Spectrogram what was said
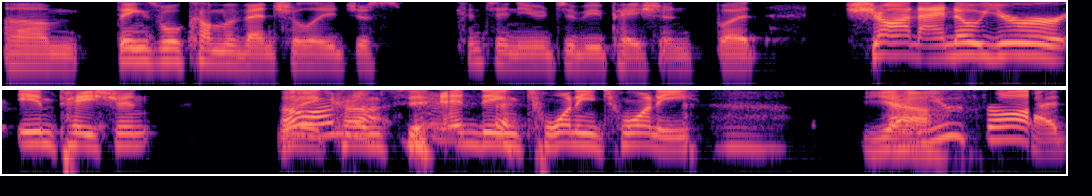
um, things will come eventually. Just continue to be patient. But Sean, I know you're impatient when oh, it I'm comes not. to ending 2020. Yeah. Have you thought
